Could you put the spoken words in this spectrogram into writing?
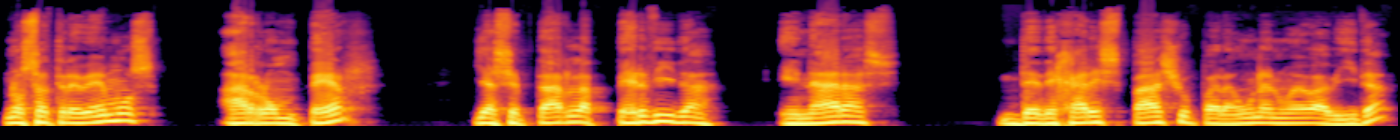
¿Nos atrevemos a romper y aceptar la pérdida en aras de dejar espacio para una nueva vida?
